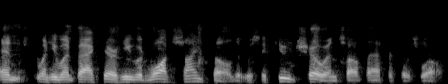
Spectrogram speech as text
And when he went back there, he would watch Seinfeld. It was a huge show in South Africa as well.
